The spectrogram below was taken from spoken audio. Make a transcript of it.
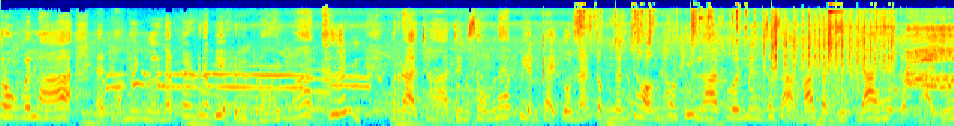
ตรงเวลา และทำให้เมืองนั้นเป็นระเบียบเรียบร้อยมากขึ้น พระราชาจึงทรงแลกเปลี่ยนไก่ตัวนั้นกับเงินทองเท่าที่ลาตัวหนึ่งจะสามารถบรรทุกได้ให้กับชายผู้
